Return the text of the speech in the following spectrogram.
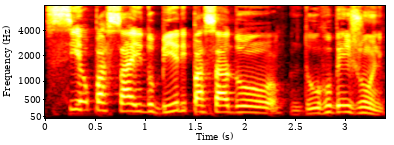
Se eu passar aí do Bira e passar do, do Rubem Júnior,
